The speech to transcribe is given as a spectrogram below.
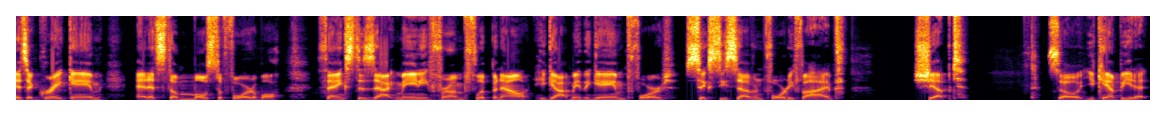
it's a great game and it's the most affordable. Thanks to Zach Maney from Flipping Out. He got me the game for 67.45 shipped. So you can't beat it.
